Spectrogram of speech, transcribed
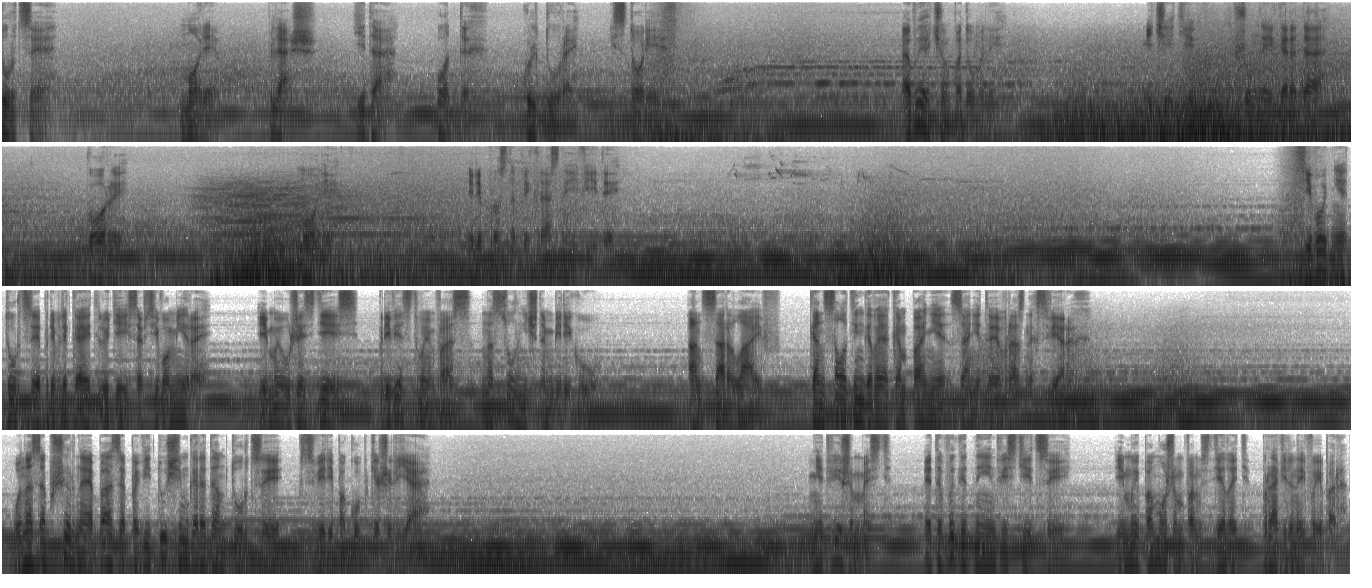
Турция. Море, пляж, еда, отдых, культура, история. А вы о чем подумали? Мечети, шумные города, горы, море или просто прекрасные виды? Сегодня Турция привлекает людей со всего мира, и мы уже здесь приветствуем вас на солнечном берегу. Ansar Life – консалтинговая компания, занятая в разных сферах. У нас обширная база по ведущим городам Турции в сфере покупки жилья. Недвижимость – это выгодные инвестиции, и мы поможем вам сделать правильный выбор.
